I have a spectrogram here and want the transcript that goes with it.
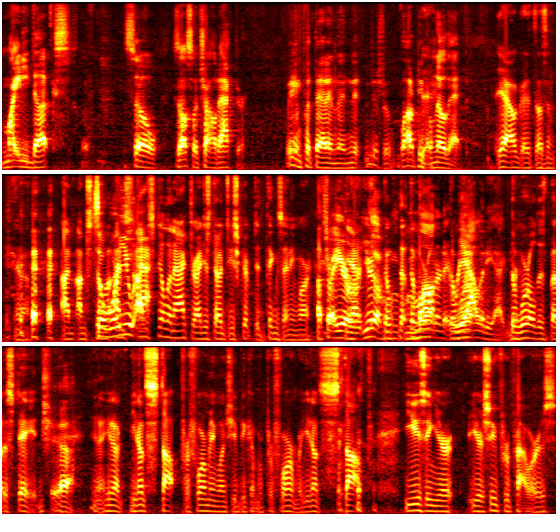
Mighty Ducks. So he's also a child actor. We didn't put that in the. Just a lot of people Yeah. know that. Yeah, oh good. It doesn't. You know, I'm, I'm still. were I'm, you I'm still an actor. I just don't do scripted things anymore. That's right, you're a- Yeah, you're a modern world- reality actor. The world is but a stage. Yeah. You know, you don't you don't stop performing once you become a performer. You don't stop using your your superpowers.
